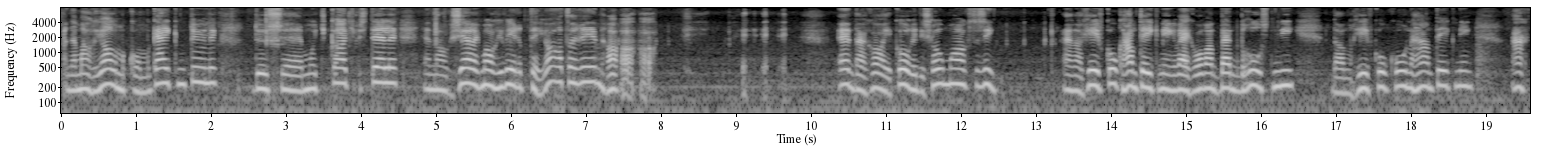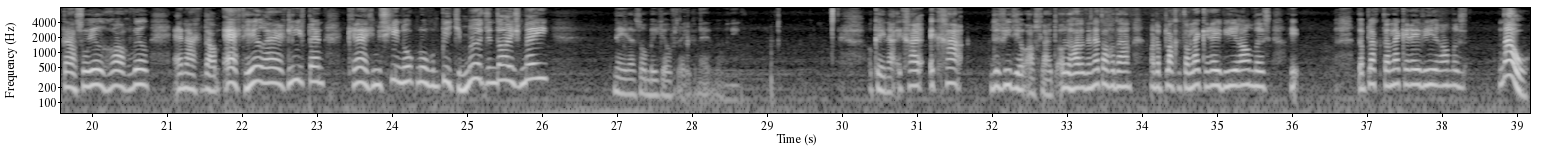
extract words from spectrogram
En dan mag je allemaal komen kijken natuurlijk. Dus eh, moet je kaartje bestellen. En dan gezellig mag je weer het theater in. En dan ga je Corrie de schoonmaakster zien. En dan geef ik ook handtekeningen weg hoor. Want ben de broerste niet. Dan geef ik ook gewoon een handtekening. Als je dat zo heel graag wil. En als je dan echt heel erg lief bent. Krijg je misschien ook nog een beetje merchandise mee. Nee, dat is wel een beetje overdreven. Nee, dat doen we niet. Oké, nou, ik ga, ik ga de video afsluiten. Oh, dat had ik net al gedaan. Maar dan plak ik dan lekker even hier anders. Dan plak ik dan lekker even hier anders. Nou,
